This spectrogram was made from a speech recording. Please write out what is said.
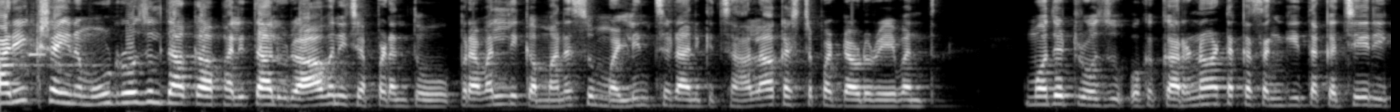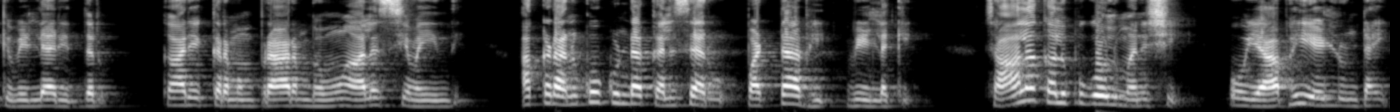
పరీక్ష అయిన మూడు రోజుల దాకా ఫలితాలు రావని చెప్పడంతో ప్రవల్లిక మనసు మళ్ళించడానికి చాలా కష్టపడ్డాడు రేవంత్. మొదటి రోజు ఒక కర్ణాటక సంగీత కచేరీకి వెళ్ళారిద్దరు. కార్యక్రమం ప్రారంభము ఆలస్యమైంది. అక్కడ అనుకోకుండా కలిశారు పట్టాభి వీళ్ళకి. చాలా కలుపుగోలు మనిషి. ఓ యాభై ఏళ్ళుంటాయి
